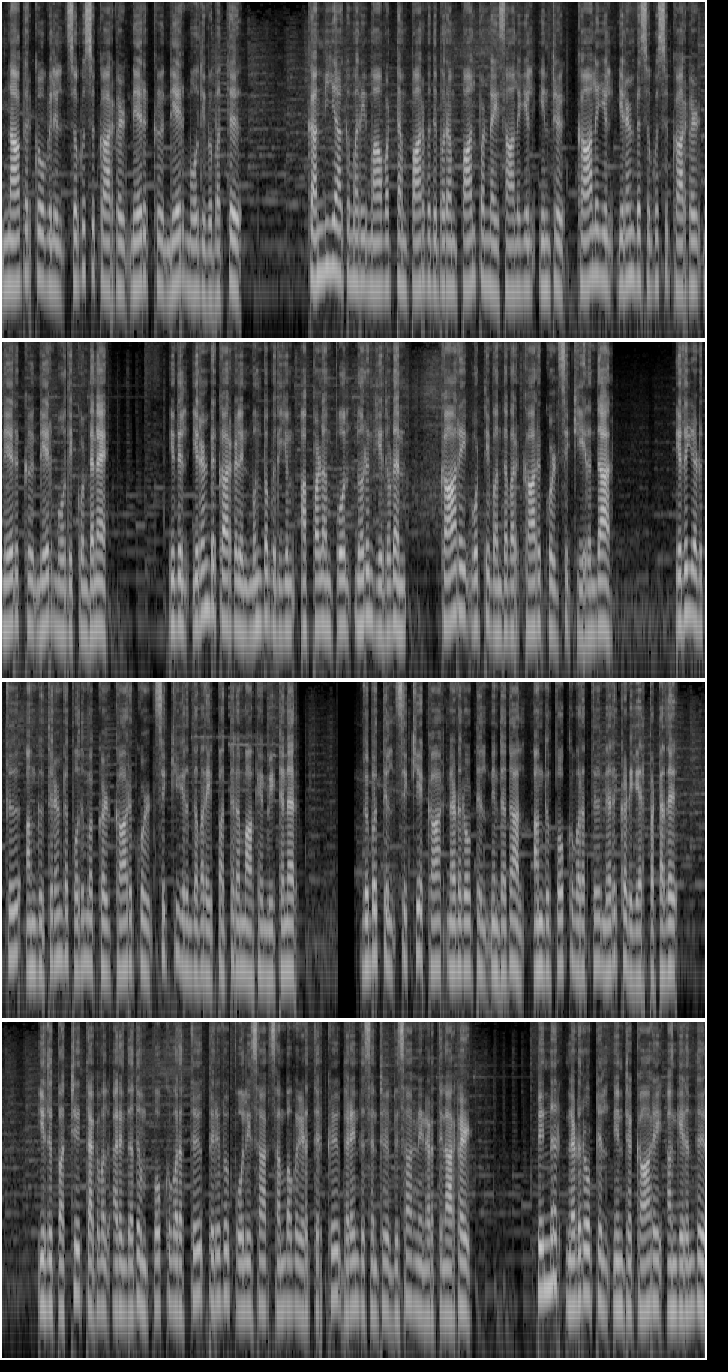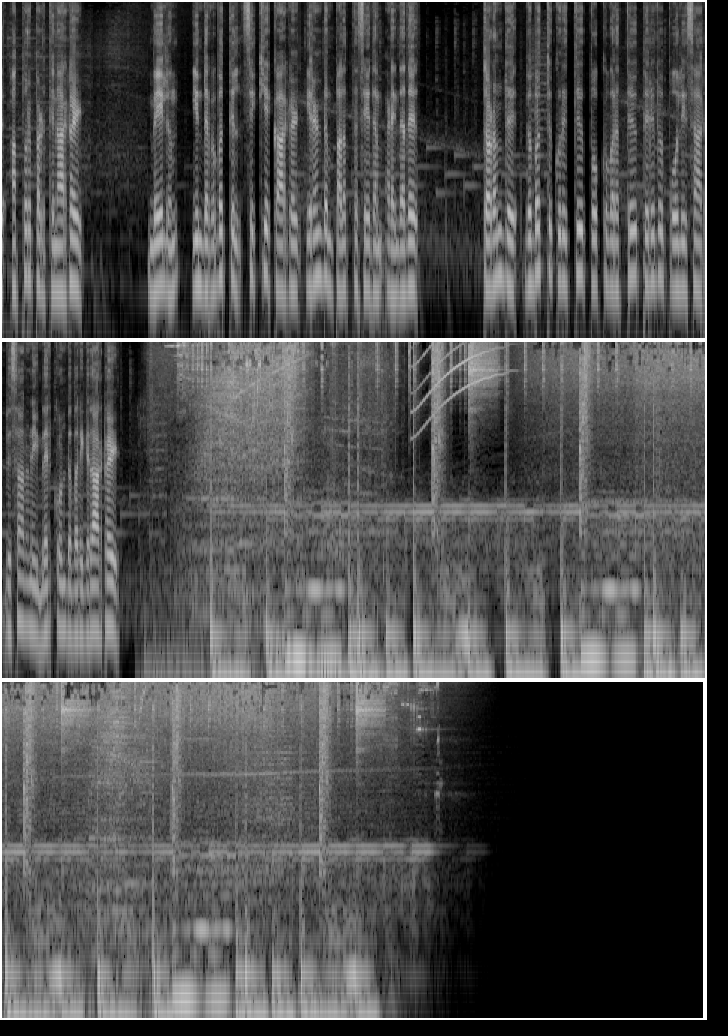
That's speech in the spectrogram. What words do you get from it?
நாகர்கோவிலில் சொகுசு கார்கள் நேருக்கு நேர் மோதி விபத்து. கன்னியாகுமரி மாவட்டம் பார்வதிபுரம் பால்பண்ணை சாலையில் இன்று காலையில் இரண்டு சொகுசு கார்கள் நேருக்கு நேர் மோதிக்கொண்டன இதில் இரண்டு கார்களின் முன்பகுதியும் அப்பளம் போல் நொறுங்கியதுடன் காரை ஒட்டி வந்தவர் காருக்குள் சிக்கியிருந்தார். இதையடுத்து அங்கு திரண்ட பொதுமக்கள் காருக்குள் சிக்கியிருந்தவரை பத்திரமாக மீட்டனர். விபத்தில் சிக்கிய கார் நடுரோட்டில் நின்றதால் அங்கு போக்குவரத்து நெருக்கடி ஏற்பட்டது. இது பற்றி தகவல் அறிந்ததும் போக்குவரத்து பிரிவு போலீசார் சம்பவ இடத்திற்கு விரைந்து சென்று விசாரணை நடத்தினார்கள். பின்னர் நடுரோட்டில் நின்ற காரை அங்கிருந்து அப்புறப்படுத்தினார்கள். மேலும் இந்த விபத்தில் சிக்கிய கார்கள் இரண்டும் பலத்த சேதம் அடைந்தது. தொடர்ந்து விபத்து குறித்து போக்குவரத்து பிரிவு போலீசார் விசாரணை மேற்கொண்டு வருகிறார்கள்.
